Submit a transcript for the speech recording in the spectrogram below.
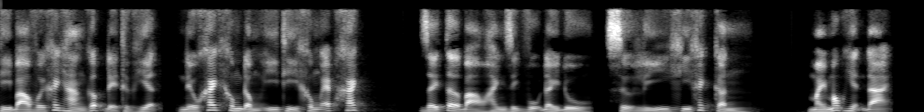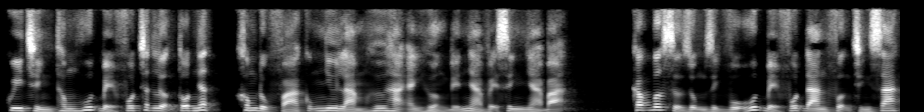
thì báo với khách hàng gấp để thực hiện, nếu khách không đồng ý thì không ép khách. Giấy tờ bảo hành dịch vụ đầy đủ, xử lý khi khách cần. máy móc hiện đại, quy trình thông hút bể phốt chất lượng tốt nhất, không đục phá cũng như làm hư hại ảnh hưởng đến nhà vệ sinh nhà bạn. Các bước sử dụng dịch vụ hút bể phốt đan phượng chính xác.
